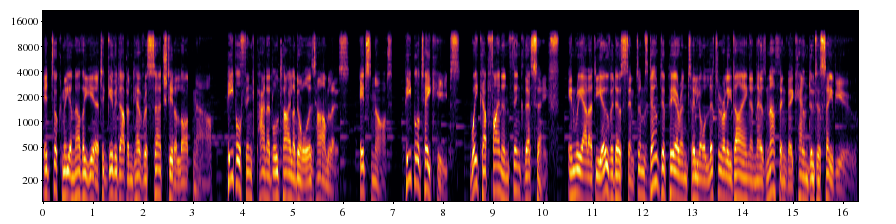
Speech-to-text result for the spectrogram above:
It took me another year to give it up and have researched it a lot now. People think Panadol Tylenol is harmless. It's not. People take heaps, wake up fine and think they're safe. In reality overdose symptoms don't appear until you're literally dying and there's nothing they can do to save you.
